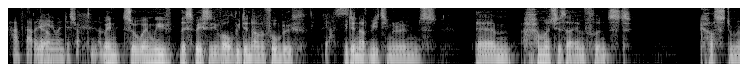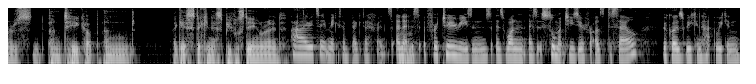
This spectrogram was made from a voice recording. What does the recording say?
have that without yeah. anyone disrupting them. When so when we've the space has evolved, we didn't have a phone booth. Yes. We didn't have meeting rooms um, how much has that influenced customers and take up and I guess stickiness, people staying around? I would say it makes a big difference, and mm-hmm. it's for two reasons. Is one is it's so much easier for us to sell because we can ha- we can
